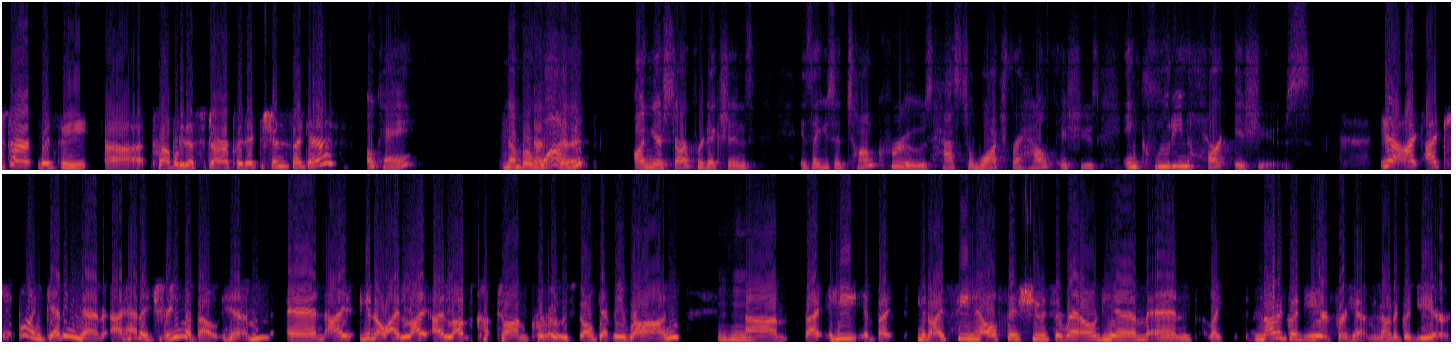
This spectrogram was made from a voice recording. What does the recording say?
start with the uh, probably the star predictions, I guess. Okay. Number That's one good. on your star predictions is that you said Tom Cruise has to watch for health issues, including heart issues. Yeah, I, I keep on getting that. I had a dream about him, and I, you know, I like I love Tom Cruise. Don't get me wrong, Mhm. um, but he, but you know, I see health issues around him, and like not a good year for him. Not a good year.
